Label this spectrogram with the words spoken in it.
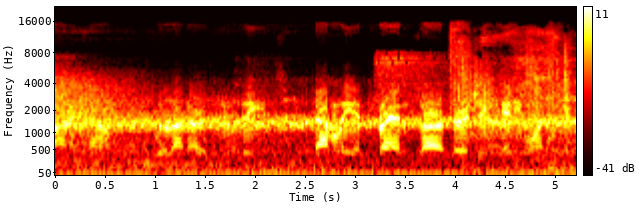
Chinatown will unearth new leads. Family and friends are urging anyone with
